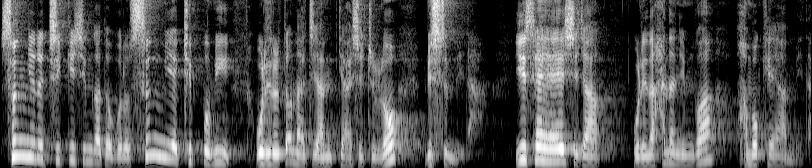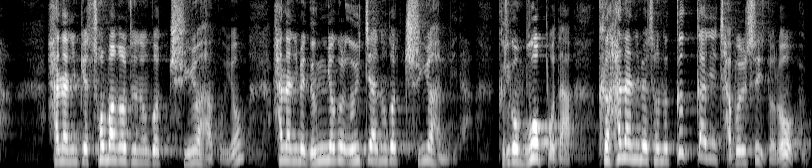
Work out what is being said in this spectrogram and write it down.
승리를 지키심과 더불어 승리의 기쁨이 우리를 떠나지 않게 하실 줄로 믿습니다. 이 새해의 시작 우리는 하나님과 화목해야 합니다. 하나님께 소망을 두는 것 중요하고요. 하나님의 능력을 의지하는 것 중요합니다. 그리고 무엇보다 그 하나님의 손을 끝까지 잡을 수 있도록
